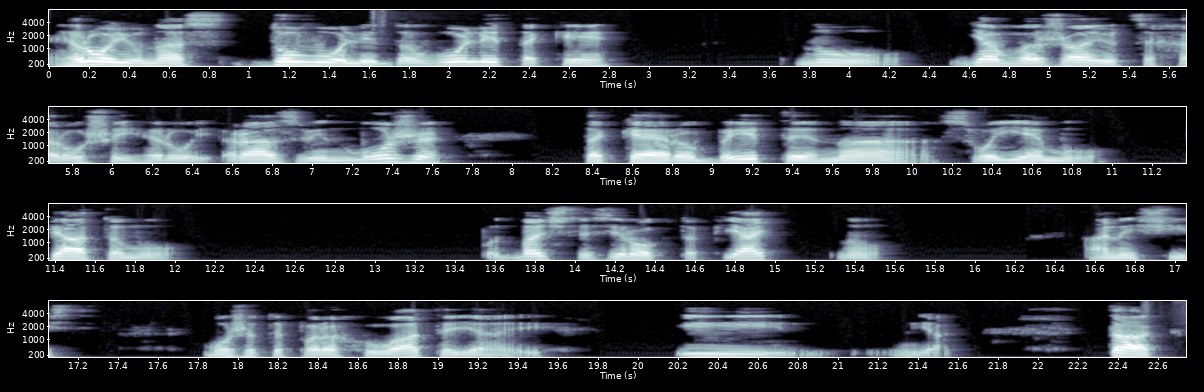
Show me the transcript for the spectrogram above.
Герой у нас доволі-доволі таки, ну, я вважаю, це хороший герой. Раз він може таке робити на своєму п'ятому. От бачите, зірок то 5, ну, а не 6. Можете порахувати я їх. І. ну, як? Так,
